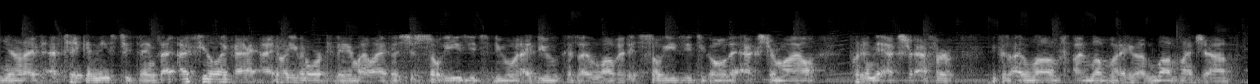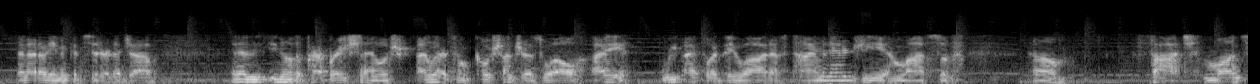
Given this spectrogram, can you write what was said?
you know, I've, I've taken these two things. I, I feel like I, I don't even work a day in my life. It's just so easy to do what I do because I love it. It's so easy to go the extra mile, put in the extra effort because I love I love what I do. I love my job, and I don't even consider it a job. And then you know the preparation I learned, I learned from Coach Hunter as well. I we I put a lot of time and energy and lots of um, thought, months,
